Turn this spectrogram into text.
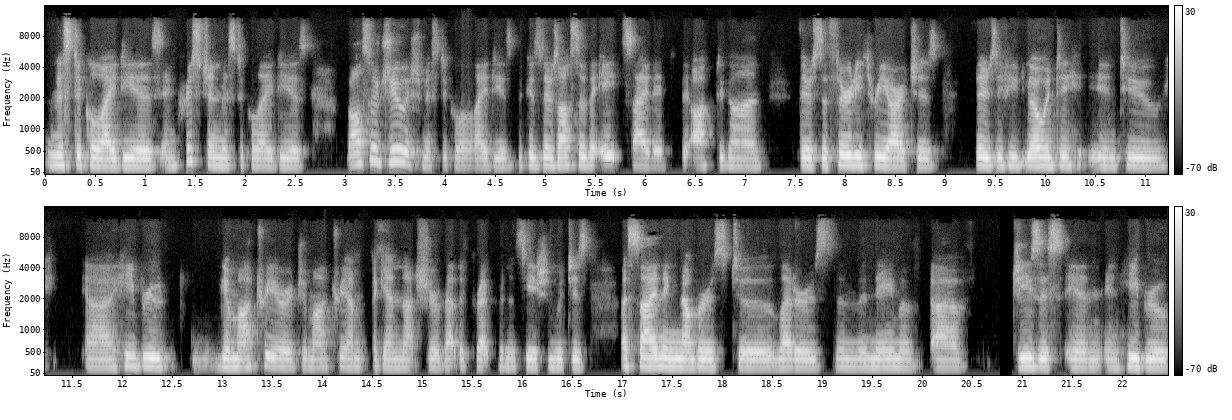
mystical ideas and Christian mystical ideas, but also Jewish mystical ideas, because there's also the eight-sided, the octagon. There's the 33 arches. There's if you go into into uh, Hebrew gematria or gematria, I'm again not sure about the correct pronunciation, which is assigning numbers to letters in the name of uh, Jesus in, in Hebrew,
